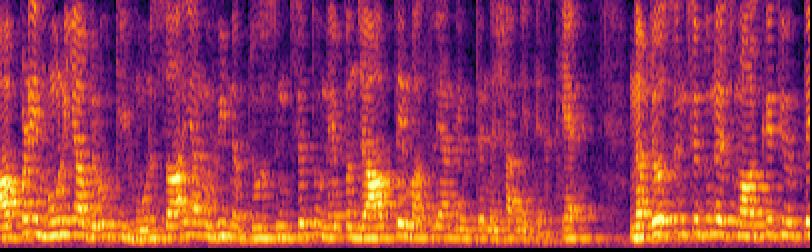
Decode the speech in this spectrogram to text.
ਆਪਣੇ ਹੋਣ ਜਾਂ ਵਿਰੋਧੀ ਹੋਣ ਸਾਰਿਆਂ ਨੂੰ ਹੀ ਨਵਜੋਤ ਸਿੰਘ ਸਿੱਧੂ ਨੇ ਪੰਜਾਬ ਦੇ ਮਸਲਿਆਂ ਦੇ ਉੱਤੇ ਨਿਸ਼ਾਨੇ ਤੇ ਰੱਖਿਆ ਹੈ। ਨਵਜੋਤ ਸਿੰਘ ਸਿੱਧੂ ਨੇ ਇਸ ਮੌਕੇ ਤੇ ਉੱਤੇ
